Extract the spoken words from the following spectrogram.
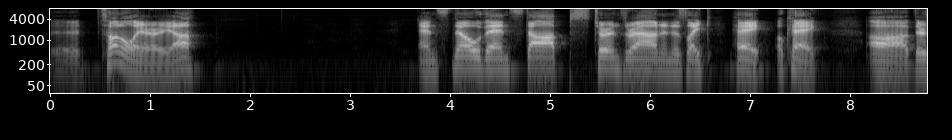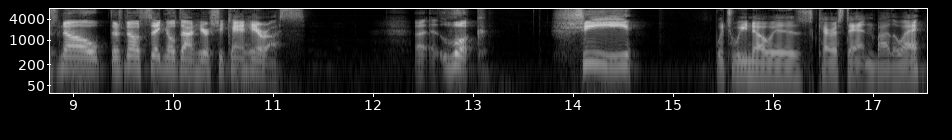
uh, tunnel area. And Snow then stops, turns around, and is like, "Hey, okay, uh, there's no, there's no signal down here. She can't hear us. Uh, look, she, which we know is Kara Stanton, by the way,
